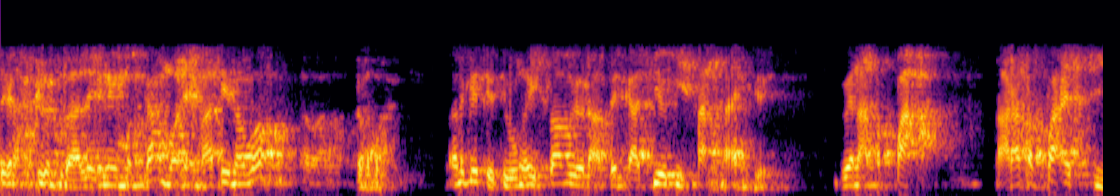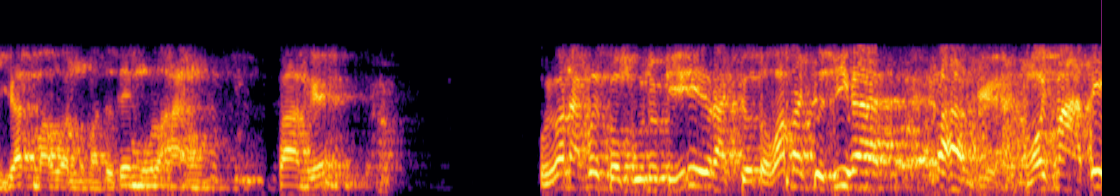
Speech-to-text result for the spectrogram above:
Sing gelem balik ning Mekah mau nikmati napa? Lan iki dadi wong Islam yo nak kaji yo pisan iki. Kowe nak tepak. Cara tepak jihad mawon maksudnya mulang. Paham ya? Kulo nak kowe bom bunuh diri ora jo tawaf ora jihad. Paham ya? Mau mati.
